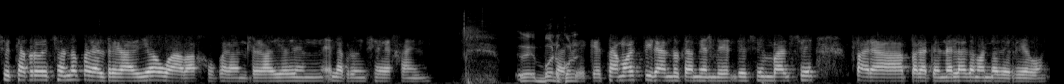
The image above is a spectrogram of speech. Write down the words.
se está aprovechando para el regadío agua abajo, para el regadío en, la provincia de Jaén. Eh, bueno, que, estamos estirando también de, ese embalse para, para atender la demanda de riego.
